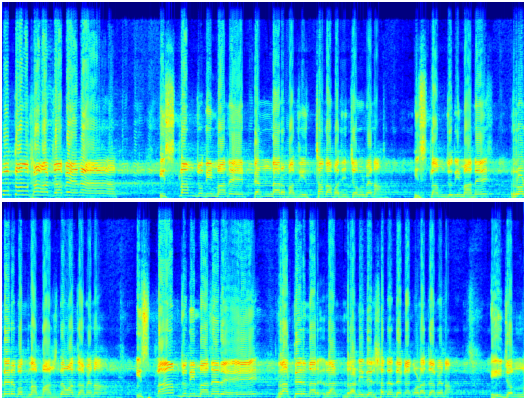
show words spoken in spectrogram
বোতল খাওয়া যাবে না। ইসলাম যদি মানে টেন্ডারবাজি, চাঁদাবাজি চলবে না। ইসলাম যদি মানে রডের বদলা বাঁশ দেওয়া যাবে না। ইসলাম যদি মানে রে, রাতের রানীদের সাথে দেখা করা যাবে না। এই জন্য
